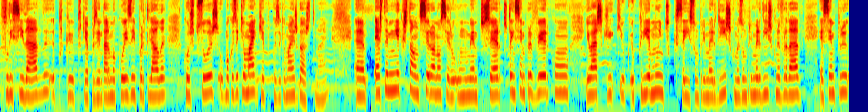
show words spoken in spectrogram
felicidade, porque, porque é apresentar uma coisa e partilhá-la com as pessoas, uma coisa que eu mais, que é a coisa que eu mais gosto, não é? Uh, esta minha questão de ser ou não ser o momento certo tem sempre a ver com. Eu acho que, que eu, eu queria muito que saísse um primeiro disco, mas um primeiro disco, na verdade, é sempre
